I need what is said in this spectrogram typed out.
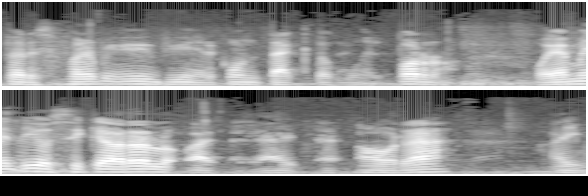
pero ese fue mi primer contacto con el porno. Obviamente yo sé que ahora, ahora hay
